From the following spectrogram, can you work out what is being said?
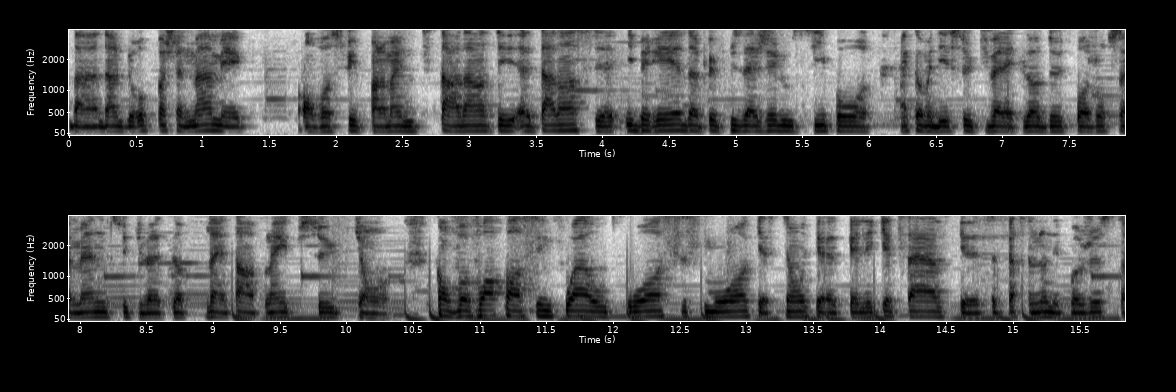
dans, le bureau prochainement, mais on va suivre probablement une petite tendance, euh, tendance hybride, un peu plus agile aussi pour accommoder ceux qui veulent être là deux, trois jours semaine, ceux qui veulent être là plein temps plein, puis ceux qu'on va voir passer une fois ou trois, six mois, question que, l'équipe sache que cette personne-là n'est pas juste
